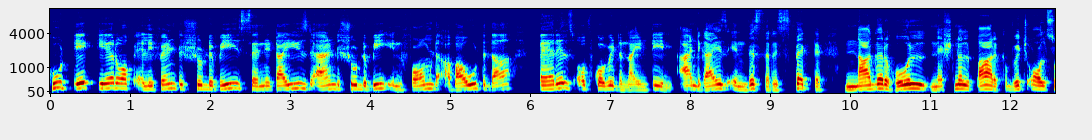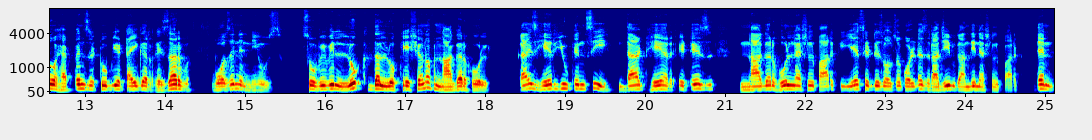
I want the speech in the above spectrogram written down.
who take care of elephant should be sanitized and should be informed about the perils of covid-19 and guys in this respect nagarhole national park which also happens to be a tiger reserve was in news. So we will look the location of nagarhole guys here you can see that here it is Nagarhole National Park. Yes, it is also called as Rajiv Gandhi National Park. Then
